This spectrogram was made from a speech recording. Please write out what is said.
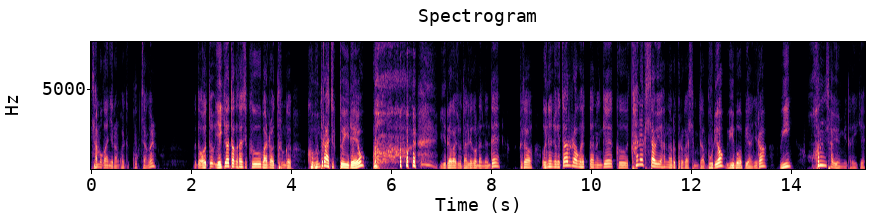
사무관이랑 과- 국장을. 근데 어떤 얘기하다가 다시 그 말을 들은 거예요. 그분들 아직도 이래요? 이래가지고 난리가 났는데 그래서 은연중에 자르라고 했다는 게 그 탄핵 사유 하나로 들어갔습니다. 무려 위법이 아니라 위헌 사유입니다. 이게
